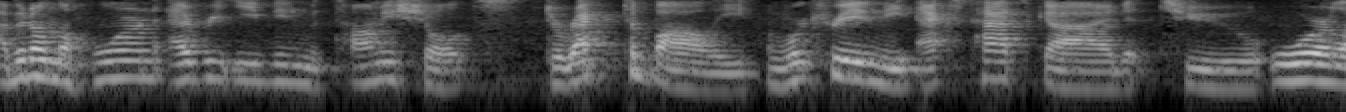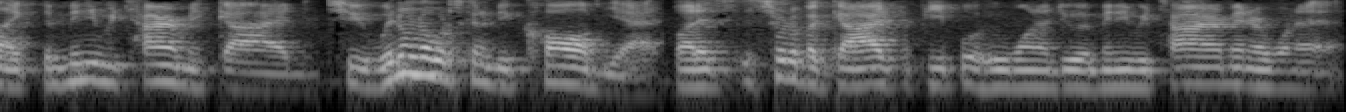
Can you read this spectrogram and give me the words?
I've been on the horn every evening with Tommy Schultz, direct to Bali, and we're creating the expats guide to, or like the mini retirement guide to, we don't know what it's going to be called called yet, but it's, it's, sort of a guide for people who want to do a mini retirement or want to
